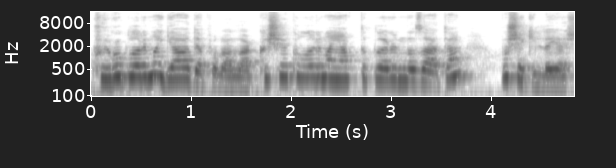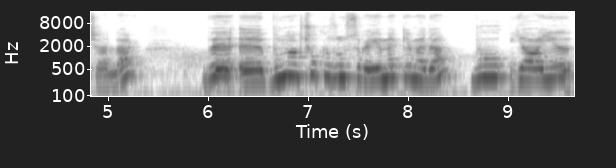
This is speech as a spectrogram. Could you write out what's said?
kuyruklarına yağ depolarlar. Kış uykularına yattıklarında zaten bu şekilde yaşarlar. Ve e, bunlar çok uzun süre yemek yemeden bu yağı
